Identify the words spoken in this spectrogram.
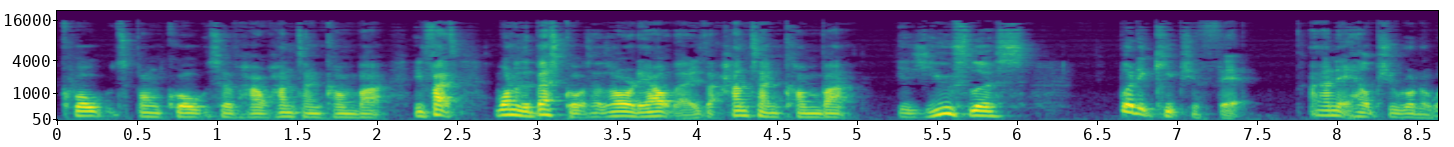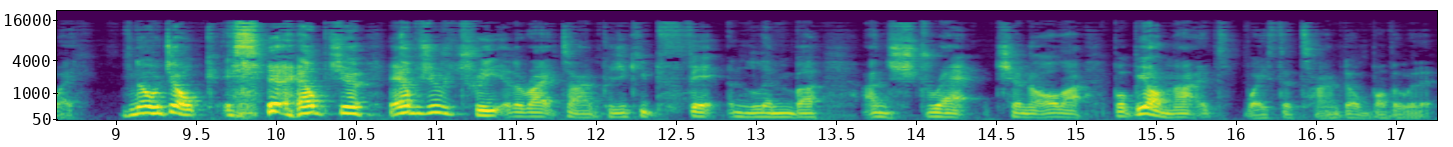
quotes upon quotes of how hand-to-hand combat. In fact, one of the best quotes that's already out there is that hand-to-hand combat is useless, but it keeps you fit and it helps you run away. No joke. It helps you. It helps you retreat at the right time because you keep fit and limber and stretch and all that. But beyond that, it's wasted time. Don't bother with it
